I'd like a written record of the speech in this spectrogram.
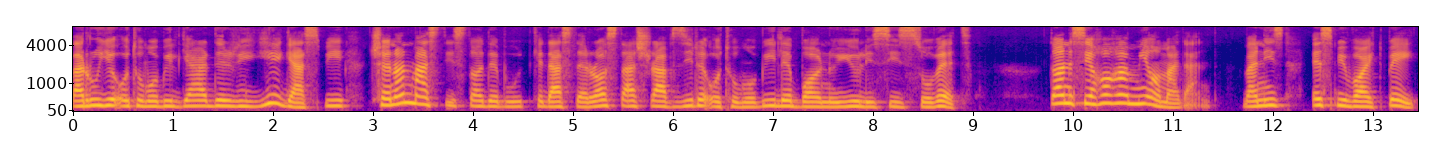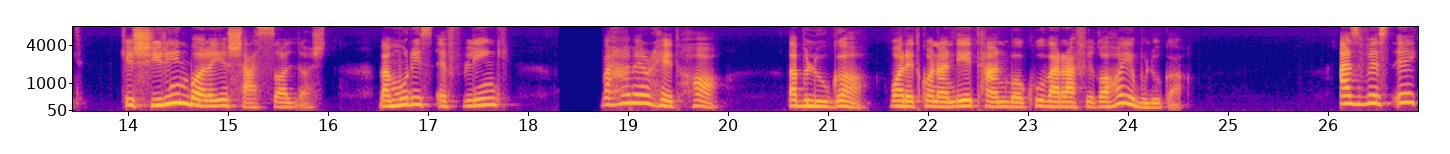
و روی اتومبیلگرد ریگی گسبی چنان مستی ایستاده بود که دست راستش رفت زیر اتومبیل بانو یولیسیز سووت. دانسیه ها هم می آمدند و نیز اسمی وایت بیت که شیرین بالای 60 سال داشت و موریس افلینک و همر ها و بلوگا وارد کننده تنباکو و رفیقه های بلوگا. از وست اگ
